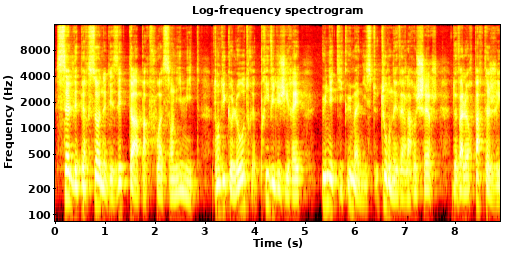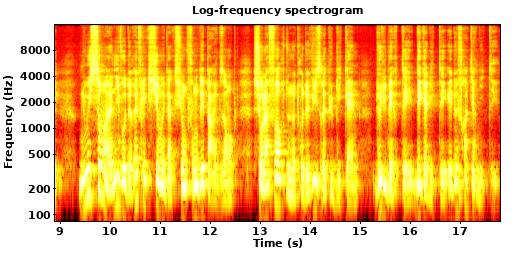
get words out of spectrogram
celle des personnes et des États parfois sans limite, tandis que l'autre privilégierait une éthique humaniste tournée vers la recherche de valeurs partagées, nouissant à un niveau de réflexion et d'action fondé par exemple sur la force de notre devise républicaine de liberté, d'égalité et de fraternité.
